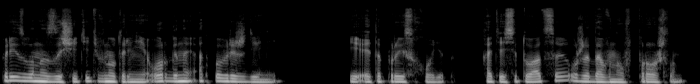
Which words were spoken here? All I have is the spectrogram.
призвано защитить внутренние органы от повреждений. И это происходит, хотя ситуация уже давно в прошлом.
